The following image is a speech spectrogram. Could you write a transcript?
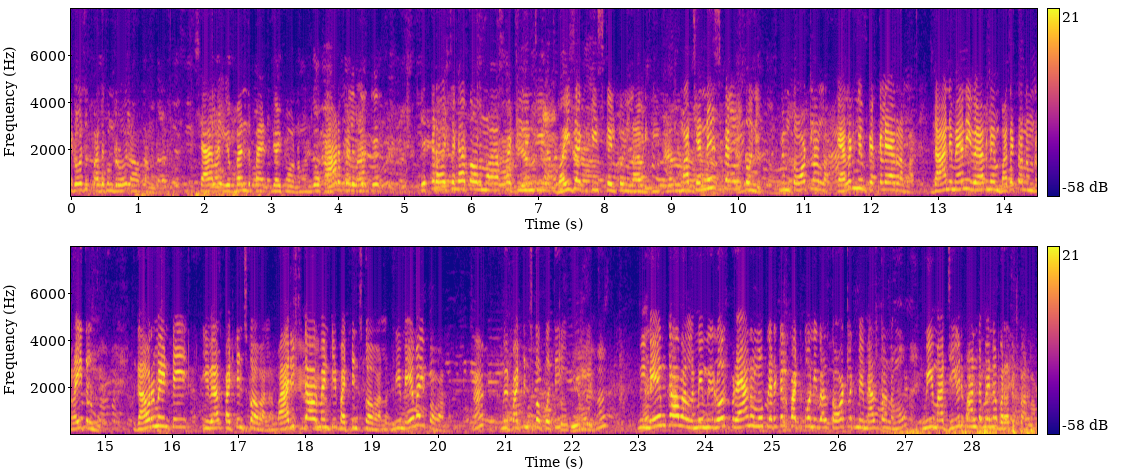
ఈ రోజు పదకొండు రోజులు అవుతుంది. చాలా ఇబ్బంది అయిపోవడం. ఒక ఆడపిల్ల ఇక్కడ శ్రీకాకుళం హాస్పిటల్ నుంచి వైజాగ్ తీసుకెళ్ళిపోయిన ఆవిడకి మా చెన్నై పిల్లలతోని మేము తోటలల్లో ఎలాగ మేము పిక్కలేరల్లా. దాని మీద ఈవేళ మేము బతకటం రైతులము. గవర్నమెంట్ ఈవేళ పట్టించుకోవాలా? ఫారెస్ట్ గవర్నమెంట్ పట్టించుకోవాలా? మేము ఏమైపోవాలా ఆ? మీరు పట్టించుకోకపోతే? మేమేం కావాలా? మేము ఈరోజు రోజు ప్రయాణము పిడకలు పట్టుకొని వాళ్ళ తోటలకు మేము వెళ్తున్నాము. మేము మా జీడి పంట మీద బ్రతుకుతున్నాము.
